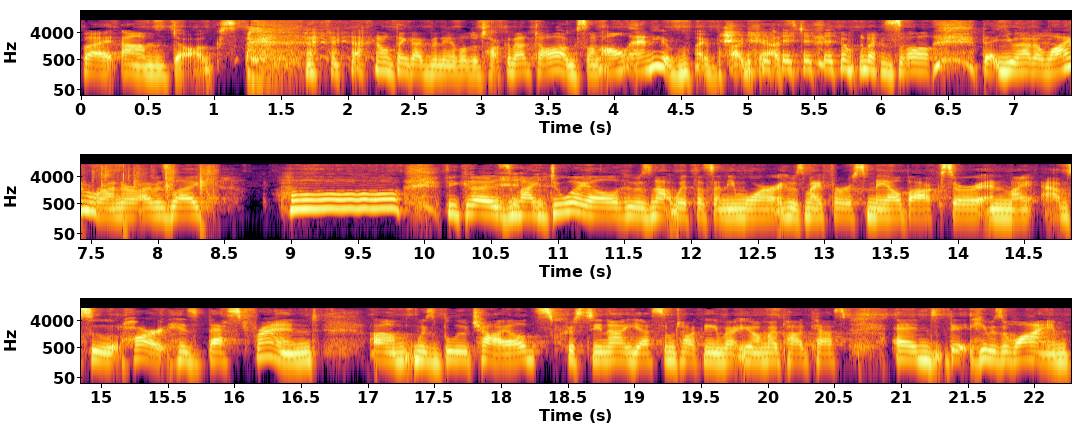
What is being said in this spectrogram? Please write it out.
but um, dogs. I don't think I've been able to talk about dogs on all any of my podcasts. and when I saw that you had a Weimaraner, I was like, oh because my Doyle, who is not with us anymore, who's my first male boxer and my absolute heart, his best friend um, was Blue Childs, Christina. Yes, I'm talking about you on my podcast. And he was a Weim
